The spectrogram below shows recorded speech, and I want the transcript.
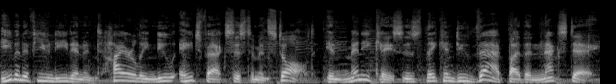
Even if you need an entirely new HVAC system installed, in many cases they can do that by the next day.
